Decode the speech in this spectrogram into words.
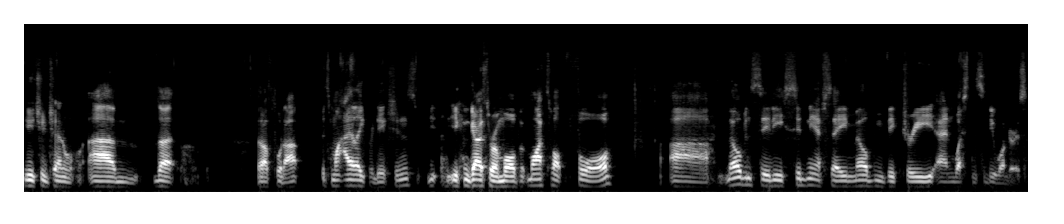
YouTube channel, um, that that I've put up, it's my A League predictions. You, you can go through them all, but my top four are Melbourne City, Sydney FC, Melbourne Victory, and Western Sydney Wanderers.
